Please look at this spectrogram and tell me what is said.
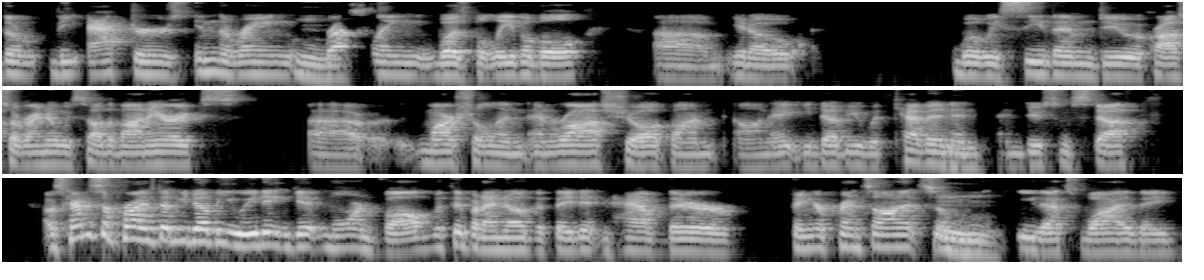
the the actors in the ring Mm. wrestling was believable. Um, you know, will we see them do a crossover? I know we saw the Von Erichs uh, Marshall and, and Ross show up on on AEW with Kevin and, and do some stuff. I was kind of surprised WWE didn't get more involved with it, but I know that they didn't have their fingerprints on it, so maybe that's why they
